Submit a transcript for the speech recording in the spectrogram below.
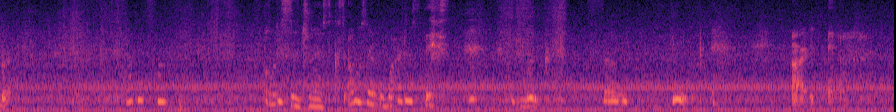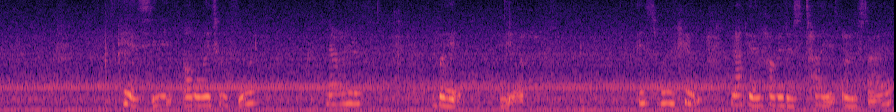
But? Oh, this is a dress. Cause I was like, why does this look so big? Alright. Can't see it all the way to the floor down here. But It's really cute. And I can probably just tie it on the side.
